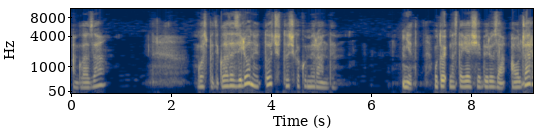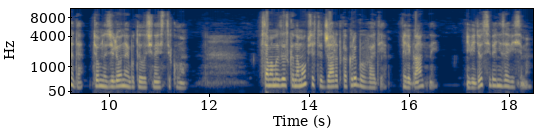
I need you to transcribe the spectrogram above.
а глаза... Господи, глаза зеленые, точь-в-точь, -точь, как у Миранды. Нет, у той настоящая бирюза, а у Джареда темно-зеленое бутылочное стекло. В самом изысканном обществе Джаред как рыба в воде, элегантный и ведет себя независимо.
